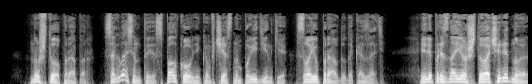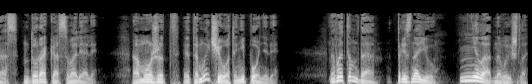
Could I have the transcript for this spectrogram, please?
— Ну что, прапор, согласен ты с полковником в честном поединке свою правду доказать? Или признаешь, что очередной раз дурака сваляли? А может, это мы чего-то не поняли? — В этом да, признаю. Неладно вышло.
